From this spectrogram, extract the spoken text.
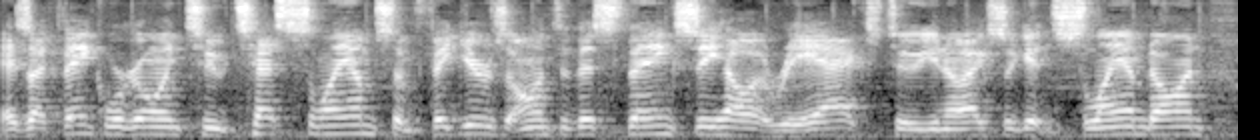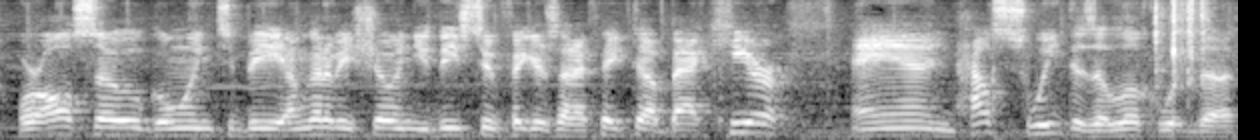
is I think we're going to test slam some figures onto this thing, see how it reacts to, you know, actually getting slammed on. We're also going to be, I'm going to be showing you these two figures that I picked up back here and how sweet does it look with the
